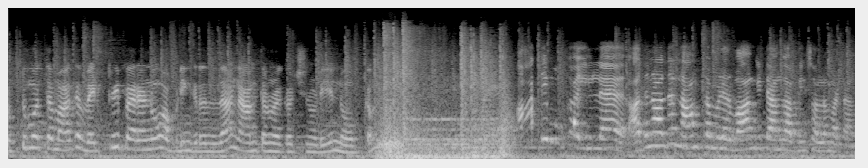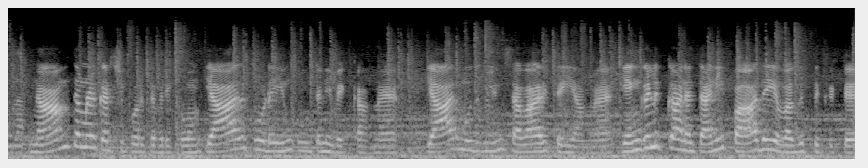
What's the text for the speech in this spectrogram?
ஒட்டுமொத்தமாக வெற்றி பெறணும் அப்படிங்கிறது தான் நாம் தமிழர் கட்சியினுடைய நோக்கம். அதிமுக இல்ல அதனாலதான் நாம் தமிழர் வாங்கிட்டாங்க அப்படின்னு சொல்ல மாட்டாங்களா? நாம் தமிழர் கட்சி பொறுத்த வரைக்கும் யார் கூடயும் கூட்டணி வைக்காம யார் முதுகிலையும் சவாரி செய்யாம எங்களுக்கான தனி பாதையை வகுத்துக்கிட்டு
